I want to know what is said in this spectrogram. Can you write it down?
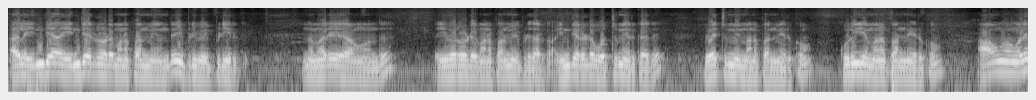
அதில் இந்தியா இந்தியர்களோட மனப்பான்மை வந்து இப்படி இப்படி இருக்குது இந்த மாதிரி அவங்க வந்து இவருடைய மனப்பான்மை இப்படி தான் இருக்கும். இந்தியர்களோட ஒற்றுமை இருக்காது. வேற்றுமை மனப்பான்மை இருக்கும். குறுகிய மனப்பான்மை இருக்கும். அவங்கவுங்களே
